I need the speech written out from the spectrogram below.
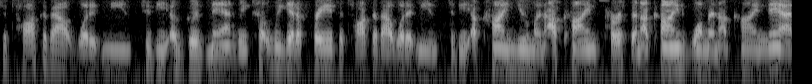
to talk about what it means to be a good man. We, t- we get afraid to talk about what it means to be a kind human, a kind person, a kind woman, a kind man.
